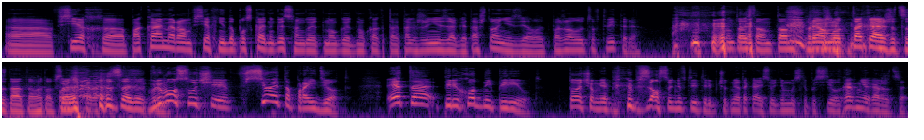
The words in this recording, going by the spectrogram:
э, всех э, по камерам, всех не допускать. Ну, говорит, он говорит, ну, говорит, ну как так, так же нельзя. Говорит, а что они сделают? Пожалуются в Твиттере? Ну, то есть там, там прям вот такая же цитата, вот абсолютно. абсолютно. В любом случае, все это пройдет. Это переходный период. То, о чем я писал сегодня в Твиттере, почему-то у меня такая сегодня мысль посетила. Как мне кажется,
